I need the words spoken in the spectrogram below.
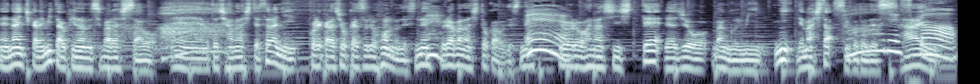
えー内地から見た沖縄の素晴らしさを、あえー私話してさらにこれから紹介する本のですね、ええ。裏話とかをですね、ええ。いろいろお話ししてラジオ番組に出ましたということです。は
